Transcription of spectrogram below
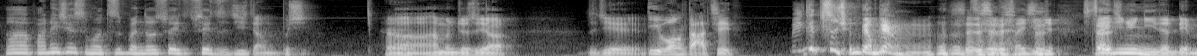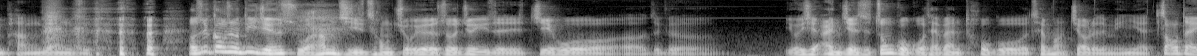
啊！把那些什么纸本都碎碎纸机讲不行啊，他们就是要直接一网打尽，每个刺拳 biang biang 是是塞进去塞进去你的脸庞这样子。哦，所以高雄地检署啊，他们其实从九月的时候就一直接获呃这个。有一些案件是中国国台办透过参访交流的名义来招待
